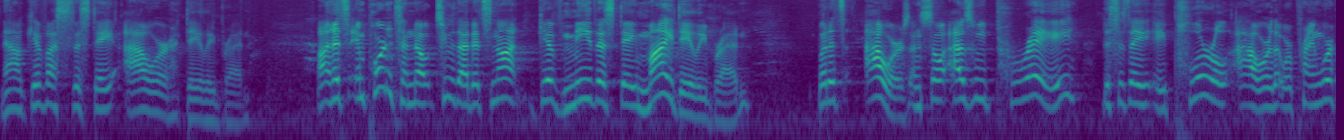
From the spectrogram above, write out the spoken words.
Now give us this day our daily bread. Uh, and it's important to note, too, that it's not give me this day my daily bread, but it's ours. And so as we pray, this is a, a plural hour that we're praying. We're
